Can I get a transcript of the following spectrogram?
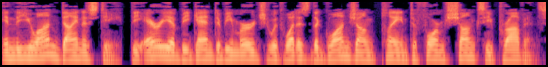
In the Yuan dynasty, the area began to be merged with what is the Guanzhong Plain to form Shaanxi province.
